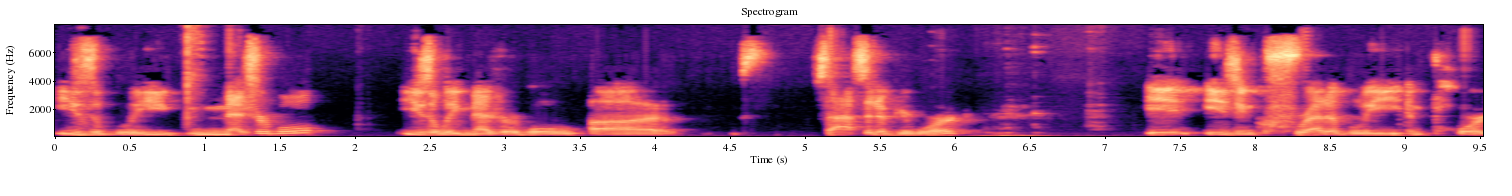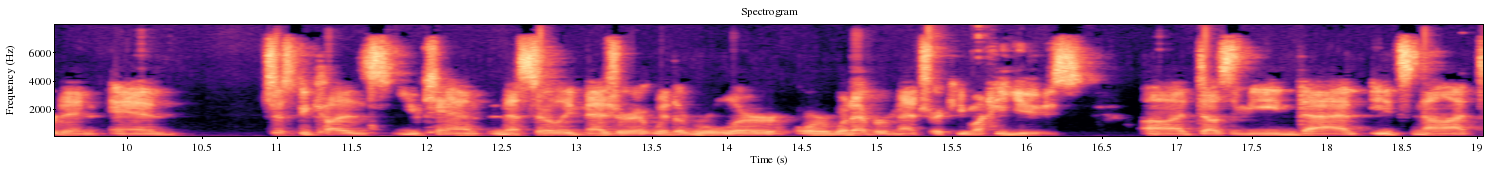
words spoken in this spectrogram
easily measurable, easily measurable, uh, facet of your work, it is incredibly important. And just because you can't necessarily measure it with a ruler or whatever metric you want to use, uh, doesn't mean that it's not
